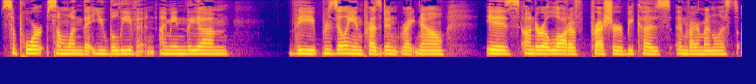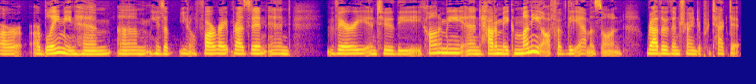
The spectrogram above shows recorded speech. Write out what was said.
support someone that you believe in. I mean, the um, the Brazilian president right now is under a lot of pressure because environmentalists are are blaming him. Um, he's a you know far right president and very into the economy and how to make money off of the Amazon rather than trying to protect it.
